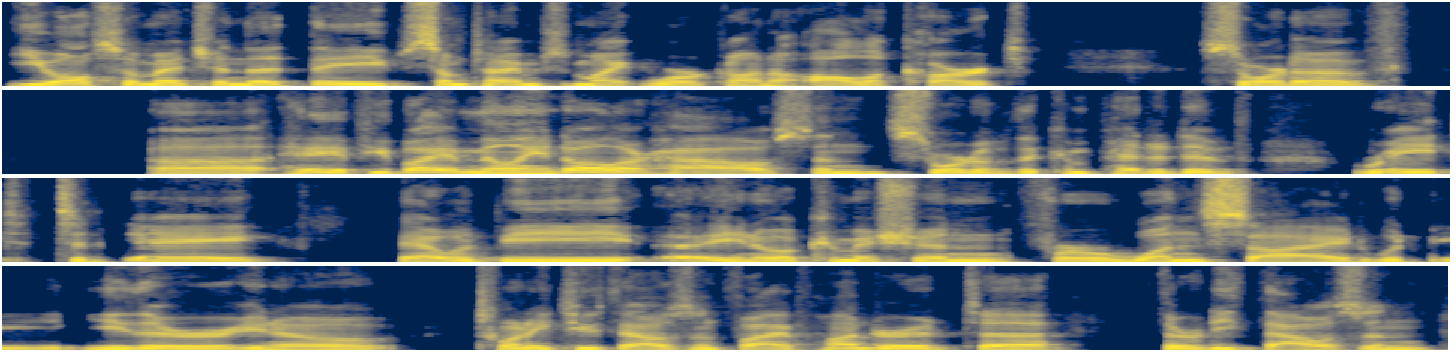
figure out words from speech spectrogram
you also mentioned that they sometimes might work on a a la carte sort of. Uh, hey, if you buy a million dollar house and sort of the competitive rate today, that would be uh, you know a commission for one side would be either you know twenty two thousand five hundred to thirty thousand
